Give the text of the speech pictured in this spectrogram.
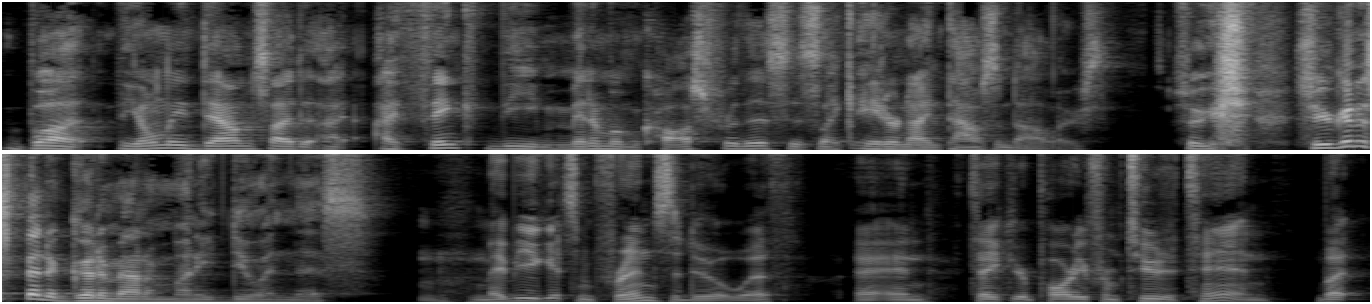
But the only downside, I, I think the minimum cost for this is like eight or nine thousand dollars. So, so you're going to spend a good amount of money doing this. Maybe you get some friends to do it with, and take your party from two to ten. But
